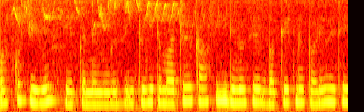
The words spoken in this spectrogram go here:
और कुछ चीज़ें सेव करने में गुजरी। तो ये टमाटर काफ़ी दिनों से बकेट में पड़े हुए थे।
